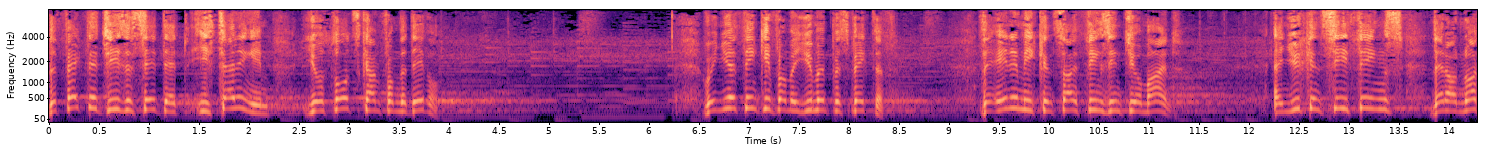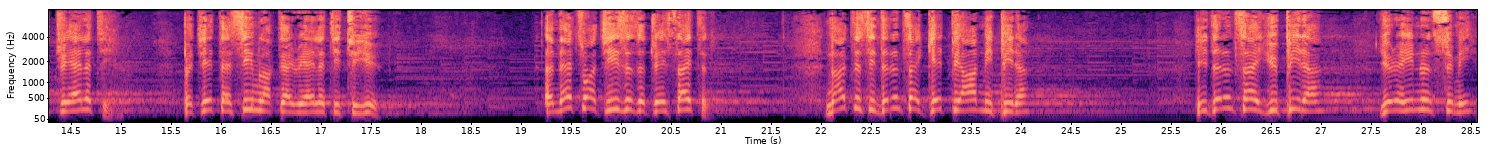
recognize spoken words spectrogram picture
The fact that Jesus said that, he's telling him, your thoughts come from the devil. When you're thinking from a human perspective, the enemy can sow things into your mind. And you can see things that are not reality, but yet they seem like they're reality to you. And that's why Jesus addressed Satan. Notice he didn't say, Get behind me, Peter. He didn't say, You, Peter, you're a hindrance to me.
